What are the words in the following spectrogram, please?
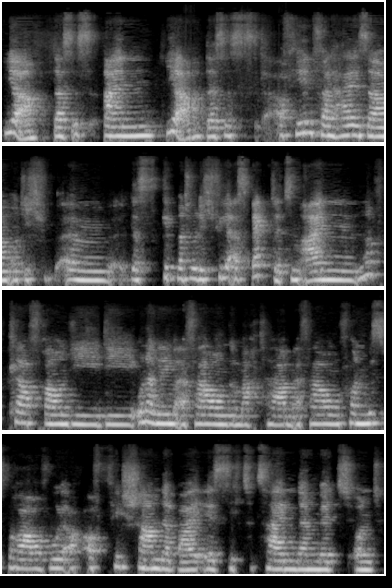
Ja, das ist ein, ja, das ist auf jeden Fall heilsam und ich, ähm, das gibt natürlich viele Aspekte. Zum einen, ne, klar, Frauen, die, die unangenehme Erfahrungen gemacht haben, Erfahrungen von Missbrauch, wo ja auch oft viel Scham dabei ist, sich zu zeigen damit und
